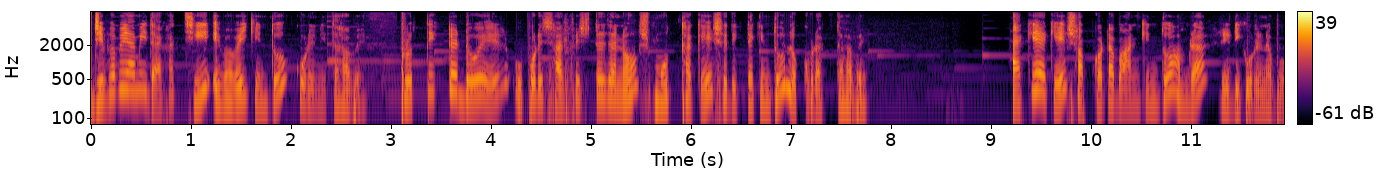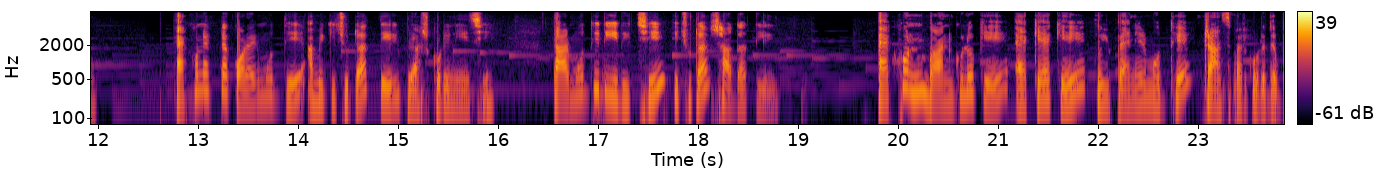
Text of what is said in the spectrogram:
যেভাবে আমি দেখাচ্ছি, এভাবেই কিন্তু করে নিতে হবে। প্রত্যেকটা ডোয়ের উপরে সারফেসটা যেন স্মুথ থাকে, সেদিকটা কিন্তু লক্ষ্য রাখতে হবে। একে একে সবকটা বান কিন্তু আমরা রেডি করে নেব। এখন একটা কড়াইয়ের মধ্যে আমি কিছুটা তেল ব্রাশ করে নিয়েছি। তার মধ্যে দিয়ে দিচ্ছি কিছুটা সাদা তিল। এখন বানগুলোকে একে একে ওই প্যানের মধ্যে ট্রান্সফার করে দেব।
